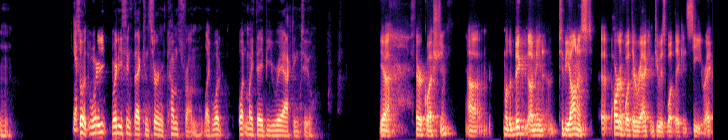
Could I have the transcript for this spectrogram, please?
Yep. So where do you, where do you think that concern comes from? Like what what might they be reacting to? yeah fair question um well the big i mean to be honest uh, part of what they're reacting to is what they can see right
